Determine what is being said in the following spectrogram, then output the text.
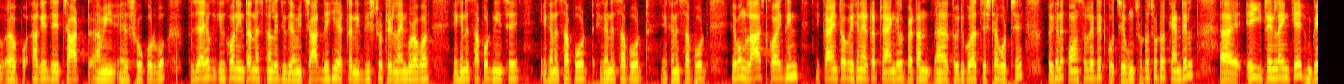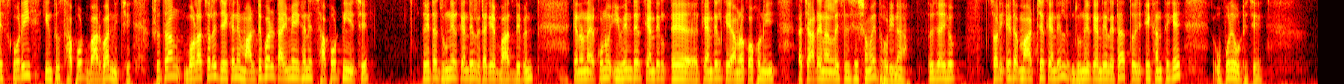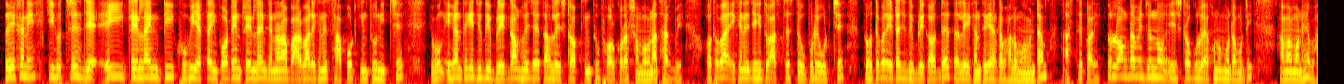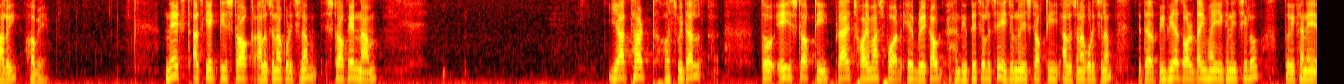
আগে যে চার্ট আমি শো করব। তো যাই হোক ইরকন ইন্টারন্যাশনালে যদি আমি চার্ট দেখি, একটা নির্দিষ্ট ট্রেন লাইন বরাবর, এখানে সাপোর্ট নিয়েছে, এখানে সাপোর্ট এখানে সাপোর্ট এখানে সাপোর্ট এবং লাস্ট কয়েকদিন কাইন্ড অফ এখানে একটা ট্রায়াঙ্গেল প্যাটার্ন তৈরি করার চেষ্টা করছে। তো এখানে কনসোলেটেড করছে এবং ছোটো ছোটো ক্যান্ডেল এই ট্রেন লাইনকে বেস করেই কিন্তু সাপোর্ট বারবার নিচ্ছে। সুতরাং বলা চলে যে এখানে মাল্টিপল টাইমে এখানে সাপোর্ট নিয়েছে। তো এটা জুনের ক্যান্ডেল এটাকে বাদ দেবেন। কেননা কোনো ইভেন্টের ক্যান্ডেল ক্যান্ডেলকে আমরা কখনোই চার্ট অ্যানালাইসিসের সময় ধরি না। তো যাই হোক সরি এটা মার্চের ক্যান্ডেল জুনের ক্যান্ডেল এটা, তো এখান থেকে উপরে উঠেছে। তো এখানে কি হচ্ছে যে এই ট্রেন লাইনটি খুবই একটা ইম্পর্টেন্ট ট্রেন লাইন কেননা বারবার এখানে সাপোর্ট কিন্তু নিচ্ছে এবং এখান থেকে যদি ব্রেকডাউন হয়ে যায় তাহলে স্টক কিন্তু ফল করার সম্ভাবনা থাকবে। অথবা এখানে যেহেতু আস্তে আস্তে উপরে উঠছে, তো হতে পারে এটা যদি ব্রেকআউট দেয় তাহলে এখান থেকে একটা ভালো মোমেন্টাম আসতে পারে। তো লং টার্মের জন্য এই স্টকগুলো এখনও মোটামুটি আমার মনে হয় ভালোই হবে। নেক্সট আজকে একটি স্টক আলোচনা করেছিলাম। স্টকের নাম ইয়াথার্থ হসপিটাল তো এই স্টকটি প্রায় ছয় মাস পর এর ব্রেকআউট দিতে চলেছে, এই জন্য এই স্টকটি আলোচনা করেছিলাম যে তার প্রিভিয়াস অল টাইম হাই এখানেই ছিল। তো এখানে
